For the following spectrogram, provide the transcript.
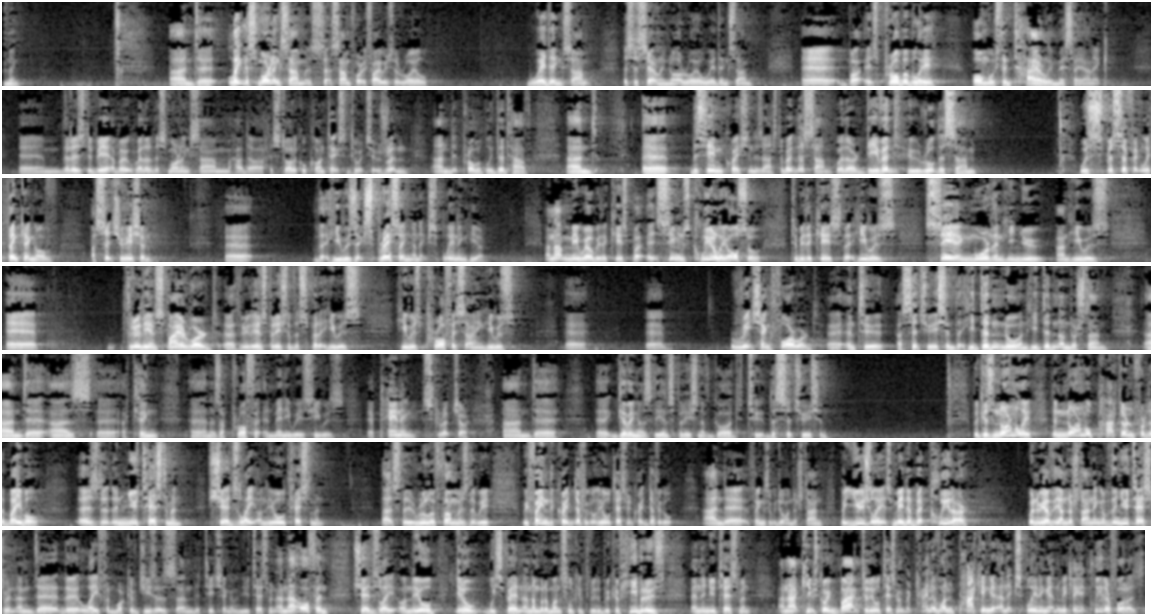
evening. And uh, like this morning's psalm, Psalm 45, which is a royal wedding psalm. This is certainly not a royal wedding psalm, uh, but it's probably almost entirely messianic. Um, there is debate about whether this morning's psalm had a historical context into which it was written, and it probably did have. And uh, the same question is asked about this psalm, whether David, who wrote this psalm, was specifically thinking of a situation uh, that he was expressing and explaining here. And that may well be the case, but it seems clearly also to be the case that he was saying more than he knew, and he was, uh, through the inspired word, uh, through the inspiration of the Spirit, he was, he was prophesying, he was uh, uh reaching forward uh, into a situation that he didn't know and he didn't understand. And uh, as uh, a king uh, and as a prophet, in many ways, he was uh, penning scripture and uh, giving us the inspiration of God to this situation. Because normally, the normal pattern for the Bible is that the New Testament sheds light on the Old Testament. That's the rule of thumb, is that we, we find it quite difficult, the Old Testament quite difficult, and uh, things that we don't understand. But usually it's made a bit clearer when we have the understanding of the New Testament and uh, the life and work of Jesus and the teaching of the New Testament. And that often sheds light on the Old. You know, we spent a number of months looking through the book of Hebrews in the New Testament. And that keeps going back to the Old Testament, but kind of unpacking it and explaining it and making it clearer for us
